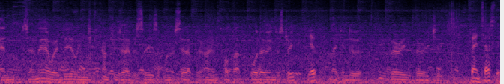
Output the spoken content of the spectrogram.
And so now we're dealing with countries overseas that want to set up their own pop-up auto industry. Yep. And they can do it very, very cheap. Fantastic.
